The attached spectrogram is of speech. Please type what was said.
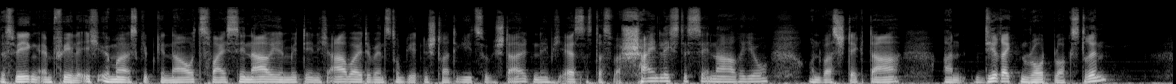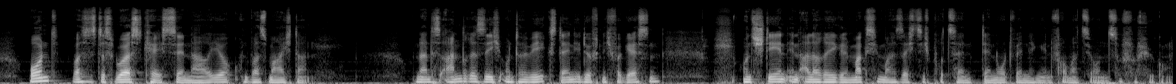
Deswegen empfehle ich immer, es gibt genau zwei Szenarien, mit denen ich arbeite, wenn es darum geht, eine Strategie zu gestalten. Nämlich erstens das wahrscheinlichste Szenario und was steckt da an direkten Roadblocks drin und was ist das Worst-Case-Szenario und was mache ich dann? Und dann das andere sehe ich unterwegs, denn ihr dürft nicht vergessen, uns stehen in aller Regel maximal 60 Prozent der notwendigen Informationen zur Verfügung.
